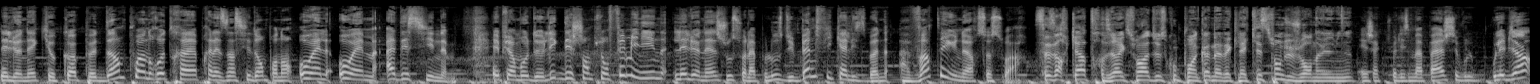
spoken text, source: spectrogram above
Les Lyonnais qui occupent d'un point de retrait après les incidents pendant OL-OM à Dessine. Et puis un mot de Ligue des champions féminines. Les Lyonnaises jouent sur la pelouse du Benfica Lisbonne à 21h ce soir. 16h04, direction radioscoop.com avec la question du jour, Noémie. Et j'actualise ma page si vous le voulez bien.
